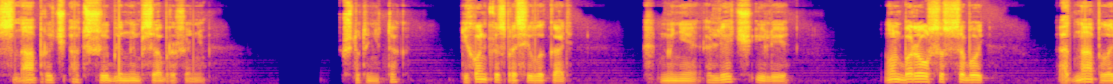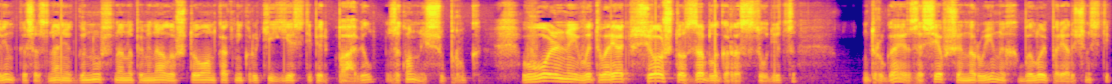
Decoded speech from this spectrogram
с напрочь отшибленным соображением. «Что-то не так?» — тихонько спросила Катя. Мне лечь или... Он боролся с собой. Одна половинка сознания гнусно напоминала, что он, как ни крути, есть теперь Павел, законный супруг, вольный вытворять все, что заблагорассудится. Другая, засевшая на руинах былой порядочности,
